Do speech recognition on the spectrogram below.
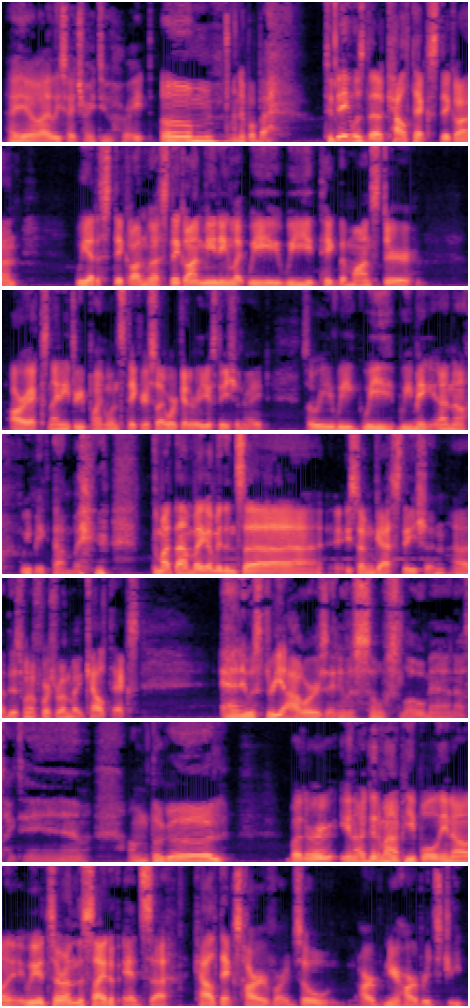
I, uh, at least I try to, right? Um, ano pa ba? Today was the Caltex stick on. We had a stick on. A stick on meaning like we we take the Monster RX ninety three point one sticker. So I work at a radio station, right? So we we we we make ano we make tambay. Tumatambay kami dun sa isang gas station. Uh, this one, of course, run by Caltex. And it was three hours, and it was so slow, man. I was like, damn, ang tagal. But there are, you know, a good amount of people, you know, it's around the side of EDSA, Caltex Harvard, so near Harvard Street.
